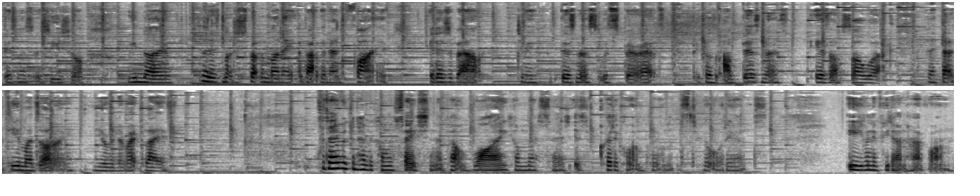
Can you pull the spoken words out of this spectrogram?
business as usual. We know that it's not just about the money, about the 9 to 5. It is about doing business with spirit because our business is our soul work. And if that's you, my darling, you're in the right place. Today, we're going to have a conversation about why your message is of critical importance to your audience, even if you don't have one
